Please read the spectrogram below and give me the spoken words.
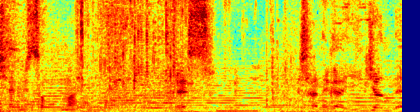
재밌었구만 됐어. 자네가 이겼네.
